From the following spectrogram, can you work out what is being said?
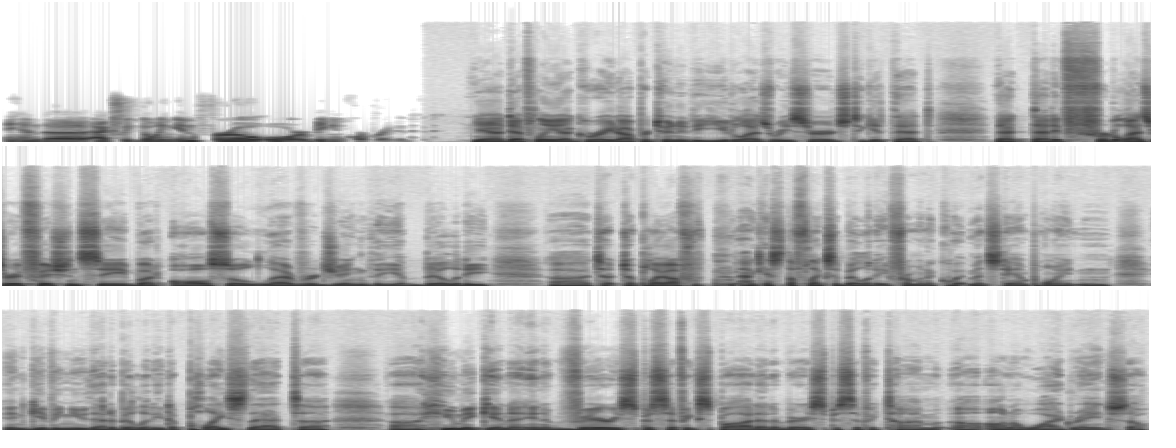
and uh, actually going in furrow or being incorporated. Yeah, definitely a great opportunity to utilize Resurge to get that that that fertilizer efficiency, but also leveraging the ability uh, to, to play off, I guess, the flexibility from an equipment standpoint, and and giving you that ability to place that uh, uh, humic in a, in a very specific spot at a very specific time uh, on a wide range. So,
